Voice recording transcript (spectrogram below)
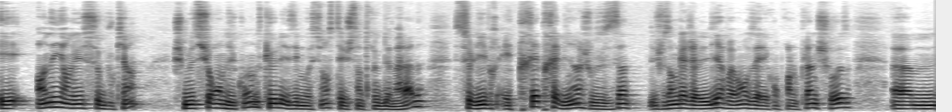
Et en ayant lu ce bouquin, je me suis rendu compte que les émotions c'était juste un truc de malade. Ce livre est très très bien, je vous, engage à le lire, vraiment vous allez comprendre plein de choses. Euh,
